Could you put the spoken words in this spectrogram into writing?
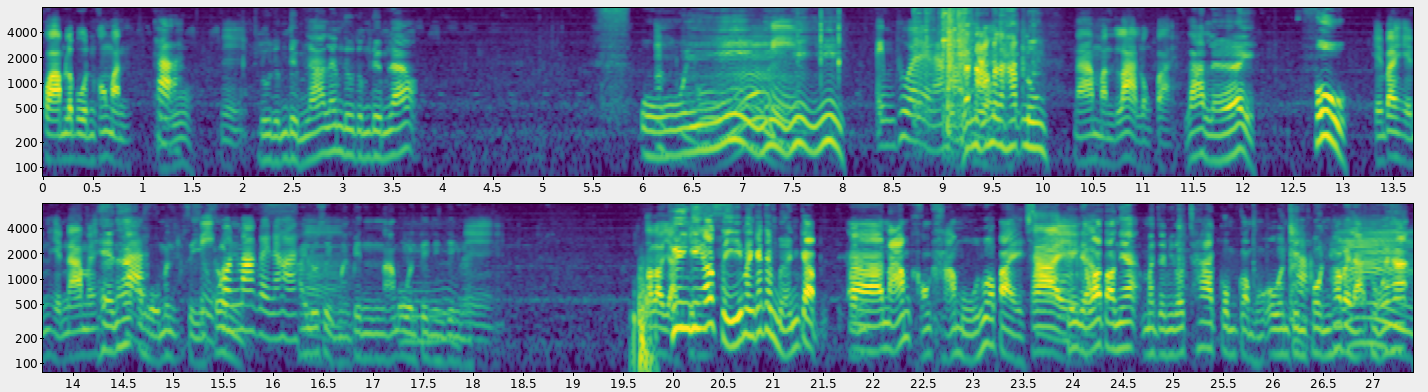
ความระบุนของมันค่ะ โอ้นี่ดูดื่มๆแล้ว เริ่มดูดื่มๆแล้ว โอ้ยอืมเต็มถ้วยเลยนะคะ แล้วน้ำมันนะครับลุงน้ำมันราดลงไป ราดเลย ฟู่เห็นไปเห็นเห็นน้ำไหมเห็นฮะค่ะ โอ้โหมันสีสีข้ข้นนมากเลยนะคะ ให้รู้สึกเหมือนเป็นน้ำโอวันตินจริงๆเลย นี่ ถ้าเราอยากคือจกิริงๆนแล้วสีมันก็จะเหมือนกับเป็นอ่าน้ำของขาหมูทั่วไปใช่เพียงแต่ว่าตอนเนี้ยมันจะมีรสชาติกลมกล่อมของโอวันตินค่ะ ปนเข้าไปแล้วถูกไหมฮะ อื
